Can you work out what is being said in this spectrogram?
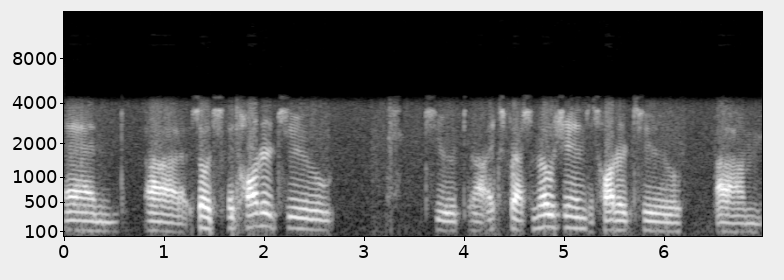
and uh, so it's it's harder to to uh, express emotions. It's harder to um,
